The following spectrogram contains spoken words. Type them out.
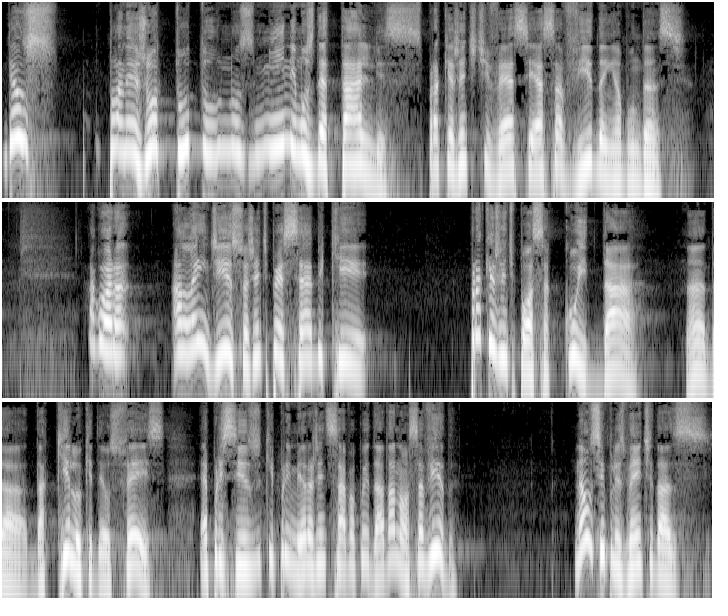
Deus planejou tudo nos mínimos detalhes para que a gente tivesse essa vida em abundância. Agora, além disso, a gente percebe que para que a gente possa cuidar né, da, daquilo que Deus fez, é preciso que primeiro a gente saiba cuidar da nossa vida. Não simplesmente das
